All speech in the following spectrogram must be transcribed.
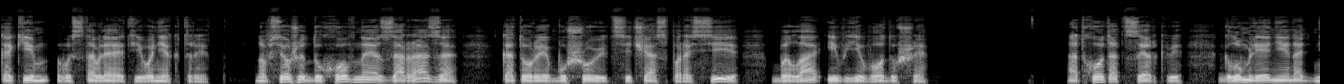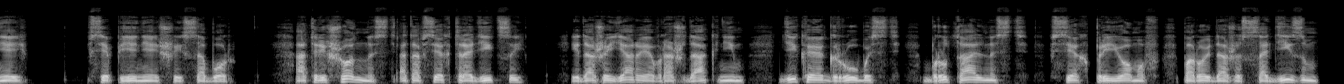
каким выставляют его некоторые, но все же духовная зараза, которая бушует сейчас по России, была и в его душе отход от церкви, глумление над ней, всепьянейший собор, отрешенность ото всех традиций и даже ярая вражда к ним, дикая грубость, брутальность всех приемов, порой даже садизм,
